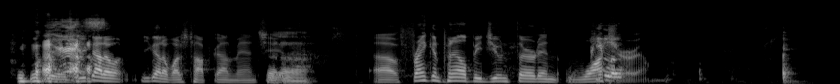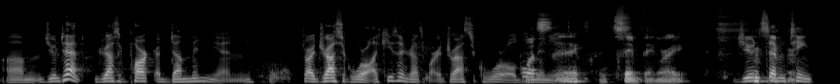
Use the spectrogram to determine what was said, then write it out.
Dude, Yes. you gotta you gotta watch Top Gun, man. Uh, Uh, Frank and Penelope, June 3rd, and Watcher. Um, June 10th, Jurassic Park Dominion. Sorry, Jurassic World. I keep saying Jurassic Park. Jurassic World What's Dominion. same thing, right? June 17th,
